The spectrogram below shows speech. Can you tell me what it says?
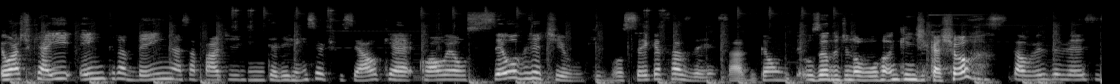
Eu acho que aí entra bem essa parte de inteligência artificial, que é qual é o seu objetivo que você quer fazer, sabe? Então, usando de novo o ranking de cachorros, talvez devesse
